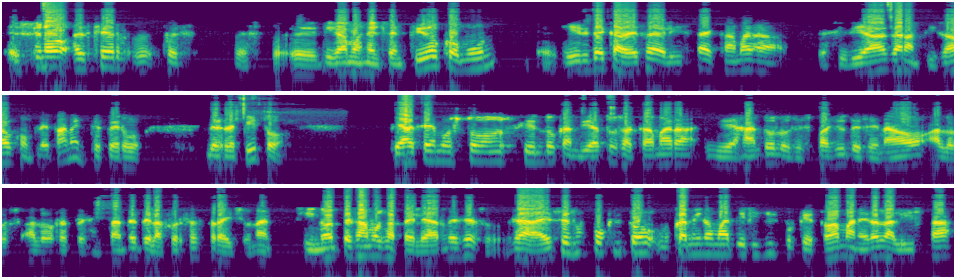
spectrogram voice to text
Es que es que, pues, pues eh, digamos, en el sentido común, ir de cabeza de lista de Cámara sería garantizado completamente, pero les repito, ¿qué hacemos todos siendo candidatos a Cámara y dejando los espacios de Senado a los, a los representantes de las fuerzas tradicionales? Si no empezamos a pelearles eso. O sea, ese es un poquito un camino más difícil porque de todas maneras la lista,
